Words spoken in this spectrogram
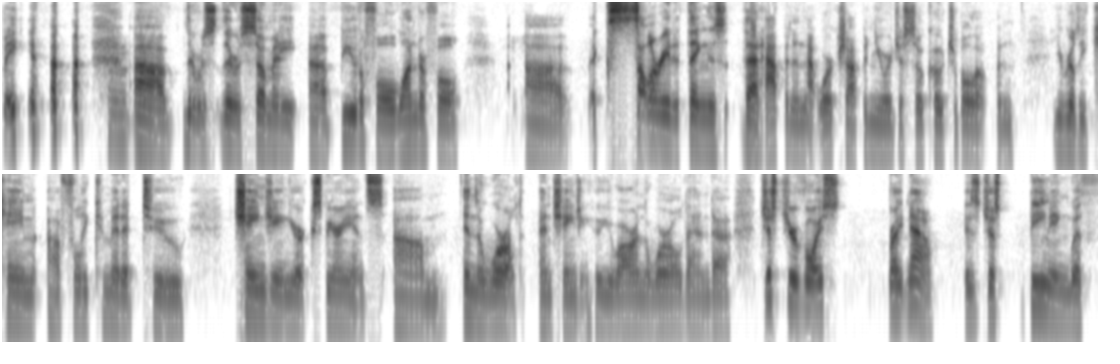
me Mm-hmm. uh, there was there was so many uh, beautiful wonderful uh, accelerated things that happened in that workshop and you were just so coachable and you really came uh, fully committed to changing your experience um, in the world and changing who you are in the world. And uh, just your voice right now is just beaming with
